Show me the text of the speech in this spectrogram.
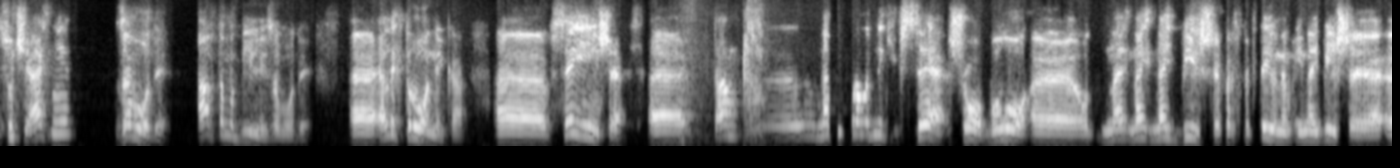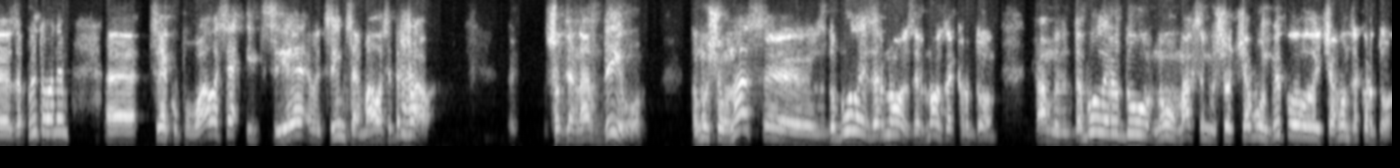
сучасні заводи, автомобільні заводи, е, електроніка, е, все інше. Е, там е, напівпроводники, все, що було е, най, най, найбільше перспективним і найбільше е, запитуваним, е, це купувалося, і це цим займалася держава що для нас диво. Тому що у нас е, здобули зерно, зерно за кордон. Там добули руду, ну максимум, що чавун випливали, чавун за кордон.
